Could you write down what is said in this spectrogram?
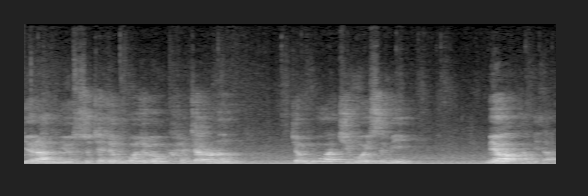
연합뉴스 재정 보조금 칼자루는 정부가 쥐고 있음이 명확합니다.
